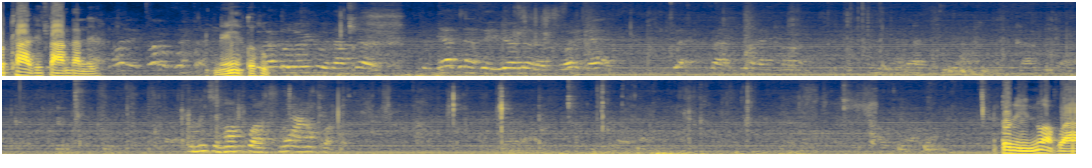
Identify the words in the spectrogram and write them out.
รสชาติที่ต่างกันเลย นี่ตัวสุกมันจะหอมกว่าไม่เอากว่าตัวนี้นวกว่า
